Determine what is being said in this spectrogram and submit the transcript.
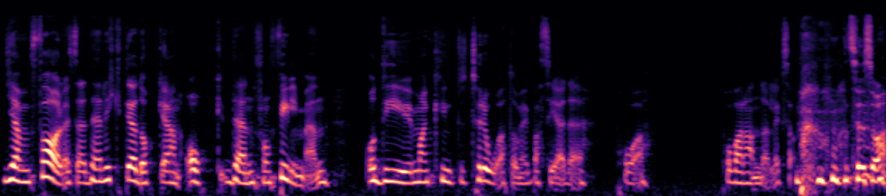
jämförelse, den riktiga dockan och den från filmen. Och det är ju, man kan ju inte tro att de är baserade på, på varandra liksom, om man säger så.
